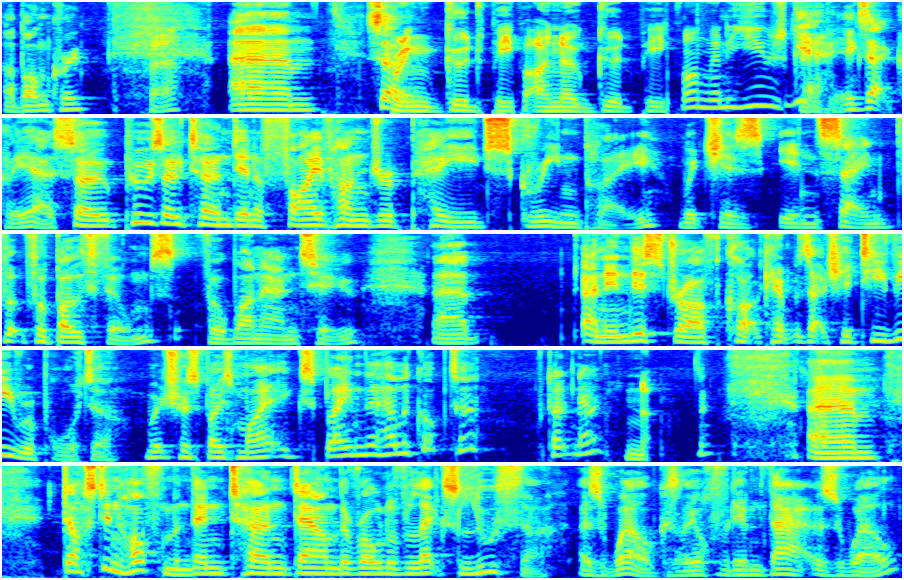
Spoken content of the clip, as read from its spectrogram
A Bond crew. Fair. Um, so Bring good people. I know good people. I'm going to use good. Yeah, people. exactly. Yeah. So Puzo turned in a 500 page screenplay, which is insane for, for both films, for one and two. Uh, and in this draft, Clark Kent was actually a TV reporter, which I suppose might explain the helicopter. Don't know. No. Um, Dustin Hoffman then turned down the role of Lex Luthor as well because they offered him that as well.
